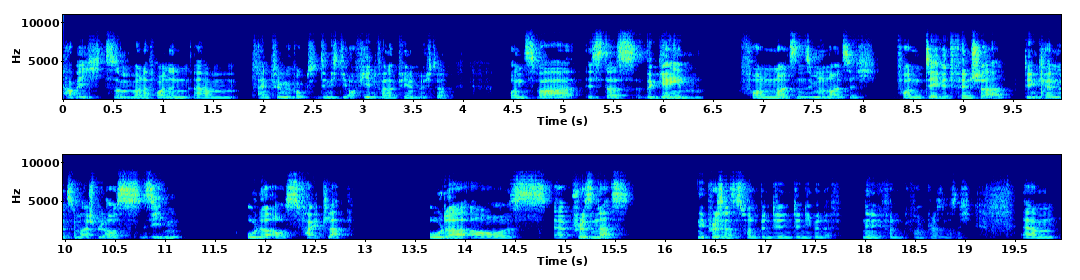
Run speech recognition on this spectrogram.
habe ich zusammen mit meiner Freundin ähm, einen Film geguckt, den ich dir auf jeden Fall empfehlen möchte. Und zwar ist das The Game von 1997 von David Fincher. Den kennen wir zum Beispiel aus Sieben oder aus Fight Club oder aus äh, Prisoners. Nee, Prisoners ist von Den- Denis Villeneuve. Nee, nee, von, von Prisoners nicht. Ähm,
